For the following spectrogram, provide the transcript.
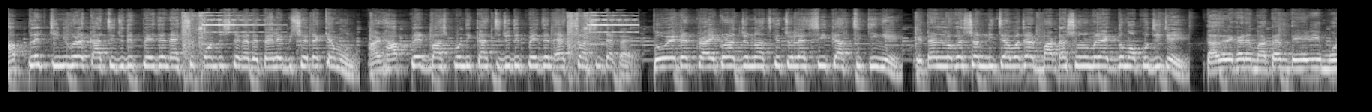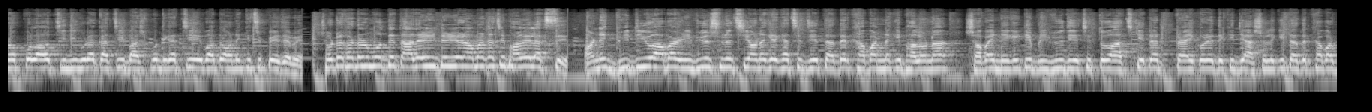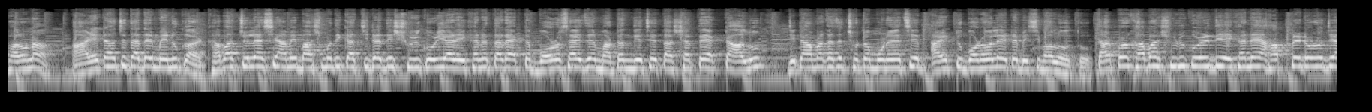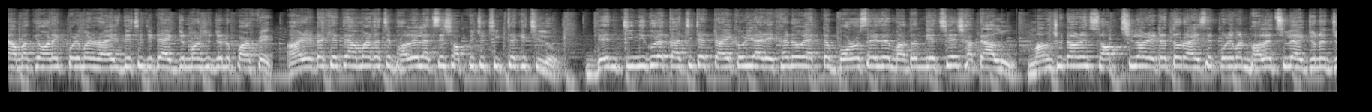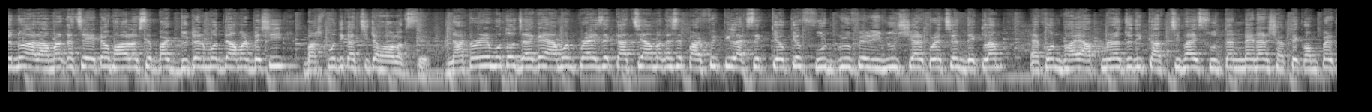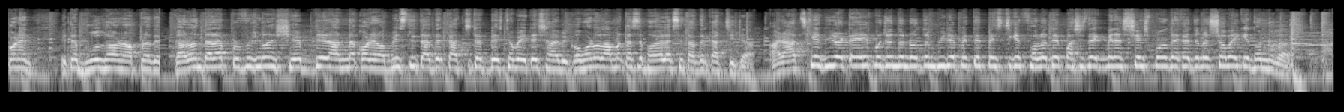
Half plate চিনি গুঁড়া কাচি যদি পেয়ে যান একশো পঞ্চাশ টাকাতে, তাহলে বিষয়টা কেমন? আর হাফ প্লেট বাসমতি কাচ্চি যদি পেয়ে যান একশো আশি টাকায়। তো এটা ট্রাই করার জন্য আজকে চলে আসছি কাচ্চি কিং এ। এটার লোকেশন নিচা বাজার বাটা শোরুমের একদম অপোজিটে তাদের এখানে মাটন তেহেরি, মোরগ পোলাও, চিনি গুঁড়া কাচি বাসমতি কাচ্চি বাদে অনেক কিছু পেয়ে যাবে। ছোটখাটোর মধ্যে তাদের ইন্টেরিয়ার আমার কাছে ভালোই লাগছে। অনেক ভিডিও আবার রিভিউ শুনেছি, অনেকের কাছে যে তাদের খাবার নাকি ভালো না, সবাই নেগেটিভ রিভিউ দিয়েছে, তো আজকে এটা ট্রাই করে দেখি যে আসলে কি তাদের খাবার ভালো না। আর এটা হচ্ছে তাদের মেনু কার্ড খাবার চলে আসে, আমি বাসমতি কাচ্চিটা দিয়ে শুরু করি, আর এখানে তারা একটা বড় সাইজের মাটন দিয়েছে, তার সাথে একটা আলু, যেটা আমার কাছে ছোট মনে হয়েছে, আর একটু বড় হলে এটা বেশি ভালো হতো। তারপর খাবার শুরু করে দিয়ে এখানে হাফ প্লেট অনুযায়ী আমাকে অনেক পরিমাণ রাইস দিয়েছে, যেটা একজন মানুষের জন্য পারফেক্ট আর এটা খেতে আমার কাছে ভালোই লাগছে, সবকিছু ঠিকঠাকই ছিল। দেন চিনি গুঁড়া কাচ্চিটা ট্রাই করি, আর এখানেও একটা বড় সাইজের মাটন দিয়েছে, সাথে আলু। মাংসটা অনেক সফট ছিল আর এটা তো রাইসের পরিমাণ ভালো ছিল একজনের জন্য, আর আমার কাছে এটাও ভালো লাগছে বাট দুটার মধ্যে আমার বেশি বাসমতি কাচ্চিটা ভালো লাগছে। নাটোরের মতো জায়গায় এমন প্রাইসে কাচ্চি আমার কাছে পারফেক্টলি লাগছে। কেউ কেউ ফুড গ্রুপে রিভিউ শেয়ার করেছেন, দেখলাম। এখন ভাই, আপনারা যদি কাচ্চি ভাই সুলতান ডাইনার সাথে কম্পেয়ার করেন, এটা ভুল ধারণা আপনাদের। কারণ তারা প্রফেশনাল শেফ দিয়ে রান্না করেন অবভিয়াসলি তাদের কাচ্চিটা বেস্ট হবে, এটাই স্বাভাবিক। ওভারঅল আমার কাছে ভালো লাগছে তাদের কাচ্চিটা। আর আজকের ভিডিওটা এই পর্যন্ত। নতুন ভিডিও পেতে পেজটিকে ফলো দিয়ে পাশে থাকবেন। আর শেষ পর্যন্ত দেখার জন্য সবাইকে ধন্যবাদ।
